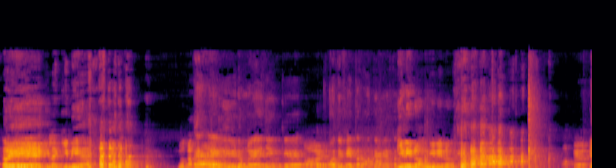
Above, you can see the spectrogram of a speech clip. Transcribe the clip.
Oh iya, gila gini ya. gue kasih eh, eh gini dong gayanya yang kayak Oh, iya. motivator motivator Gini dong, gini dong. Oke oke.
